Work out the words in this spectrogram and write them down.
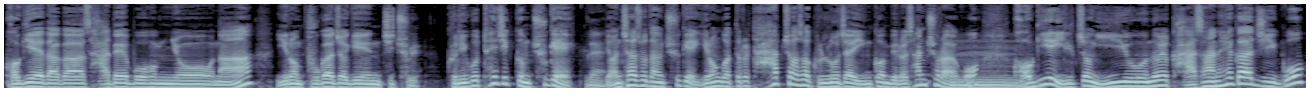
거기에다가 4대 보험료나 이런 부가적인 지출 그리고 퇴직금 추계액, 네. 연차수당 추계액 이런 것들을 다 합쳐서 근로자의 인건비를 산출하고 음. 거기에 일정 이윤을 가산해 가지고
